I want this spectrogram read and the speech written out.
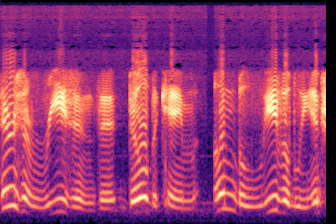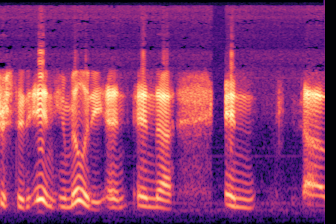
there's a reason that Bill became unbelievably interested in humility and and uh, and uh,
